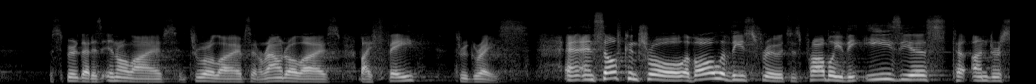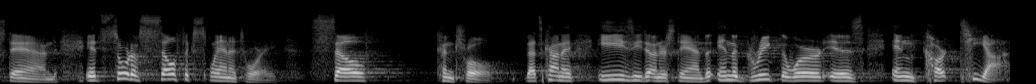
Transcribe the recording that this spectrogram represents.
the Spirit that is in our lives and through our lives and around our lives by faith through grace. And, and self control of all of these fruits is probably the easiest to understand. It's sort of self explanatory. Self control. That's kind of easy to understand. In the Greek, the word is enkrateia.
